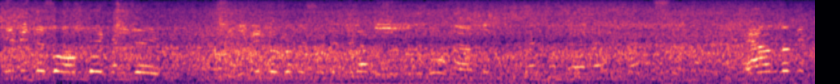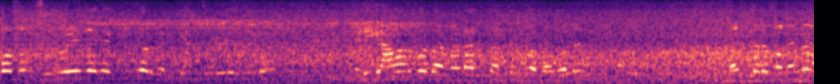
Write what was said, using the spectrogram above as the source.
টিভিতে যখন দেখেন যে বিভিন্ন জনের সাথে করেন এখন যদি পচন শুরু হয়ে যাবে কী করবেন? ক্যান্সার হয়ে যাবে। এদিকে আমার কথা না, ডাক্তারদের কথা বলেন। ডাক্তারে বলে না,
